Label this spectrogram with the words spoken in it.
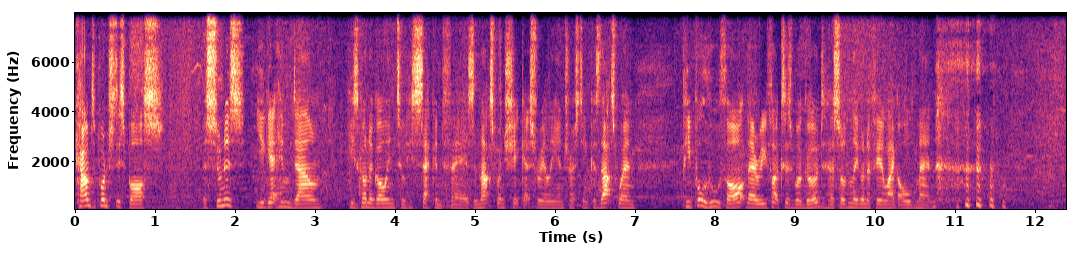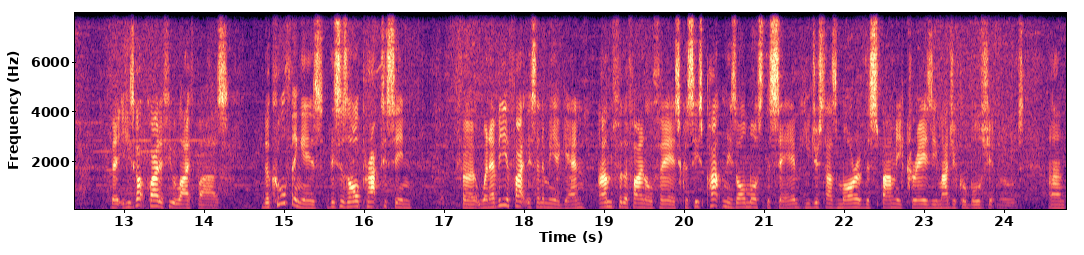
counterpunch this boss. As soon as you get him down, he's going to go into his second phase, and that's when shit gets really interesting, because that's when people who thought their reflexes were good are suddenly going to feel like old men. but he's got quite a few life bars. The cool thing is, this is all practicing for whenever you fight this enemy again, and for the final phase, because his pattern is almost the same, he just has more of the spammy, crazy, magical bullshit moves. And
